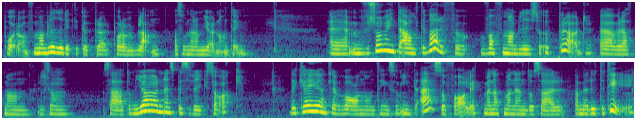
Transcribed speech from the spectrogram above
på dem, för man blir ju riktigt upprörd på dem ibland, alltså när de gör någonting. Eh, men förstår man inte alltid varför, varför man blir så upprörd över att man liksom, så här, att de gör en specifik sak. Det kan ju egentligen vara någonting som inte är så farligt men att man ändå så här, ja, men ryter till.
